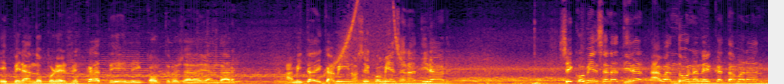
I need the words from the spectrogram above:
Esperando por el rescate, el helicóptero ya debe andar a mitad de camino, se comienzan a tirar. Se comienzan a tirar, abandonan el catamarán.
